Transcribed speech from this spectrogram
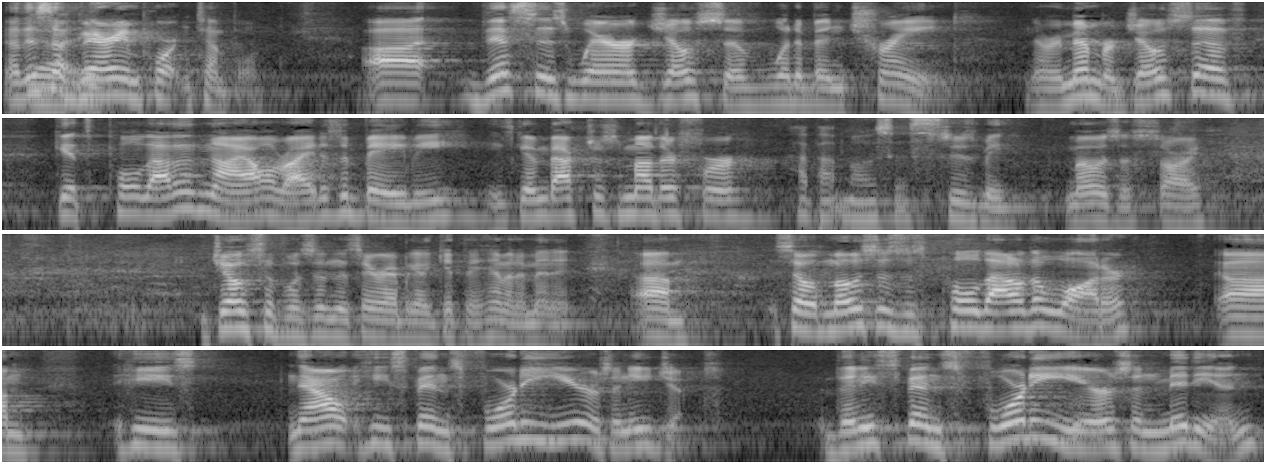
Now, this Yeah, is a it- very important temple. Uh, this is where Joseph would have been trained. Now, remember, Joseph gets pulled out of the Nile, right, as a baby. He's given back to his mother for, How about Moses? excuse me, Moses, sorry. Joseph was in this area. I'm going to get to him in a minute. Um, so Moses is pulled out of the water. Um, he's now he spends 40 years in Egypt. Then he spends 40 years in Midian.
